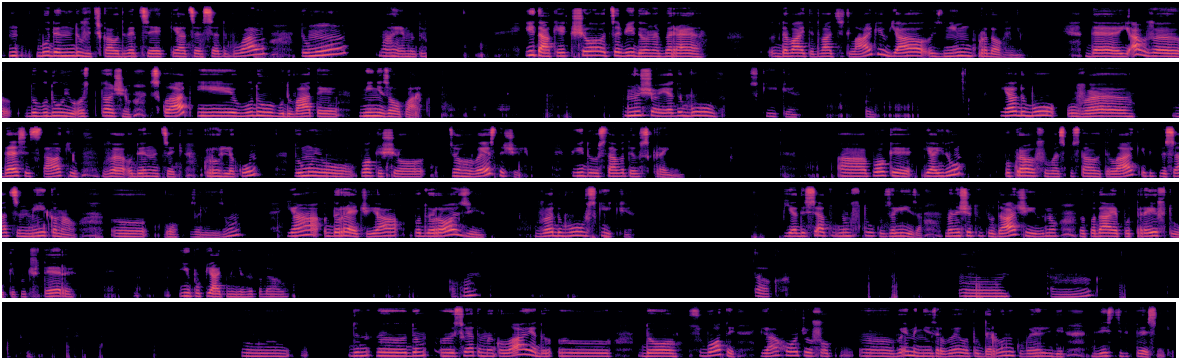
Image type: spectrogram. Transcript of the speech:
буде не дуже цікаво дивитися, як я це все добуваю, тому маємо дуже. І так, якщо це відео набере, давайте 20 лайків, я зніму продовження, де я вже добудую остаточно склад і буду будувати міні-зоопарк. Ну що, я добув скільки? Ой. Я добув уже 10 стаків, вже 11 кругляку. Думаю, поки що цього вистачить, піду ставити в скриню. А поки я йду, попрошу вас поставити лайк і підписатися на мій канал. Е, о, залізо. Я, до речі, я по дорозі вже добув скільки? 51 штуку заліза. У мене ще тут удачі, і воно випадає по 3 штуки, по 4 і по 5 мені випадало. Ага. Так. Ем, так. До, е, до е, Свята Миколая до, до суботи я хочу, щоб ви мені зробили подарунок у вигляді 200 підписників.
